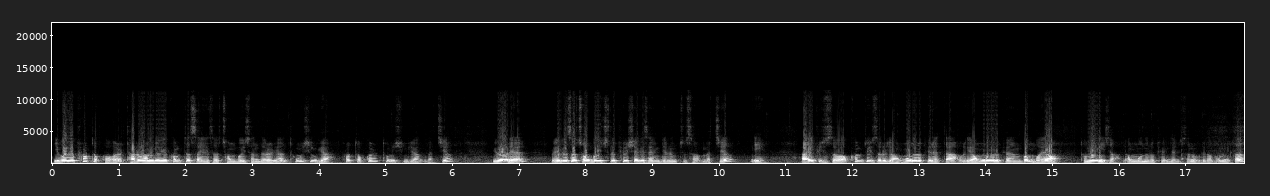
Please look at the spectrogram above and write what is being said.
이번에 프로토콜, 다른 환경의 컴퓨터 사이에서 정보의 전달을 위한 통신규약, 프로토콜 통신규약 맞죠? URL, 웹에서 정보 위치를 표시하게 사용되는 주소 맞죠? 예. IP 주소, 컴퓨터 주소를 영문으로 표현했다. 우리가 영문으로 표현한 건 뭐예요? 도메인이죠. 영문으로 표현된 주소는 우리가 뭡니까?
